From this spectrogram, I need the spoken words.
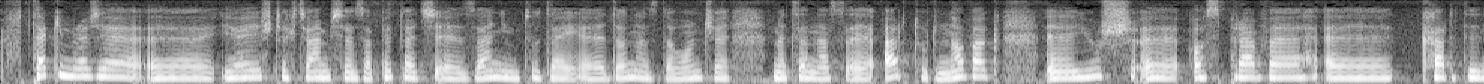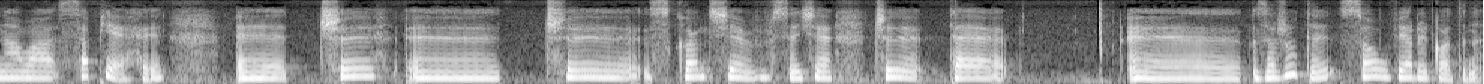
w takim razie e, ja jeszcze chciałam się zapytać, e, zanim tutaj do nas dołączy mecenas Artur Nowak, już o sprawę kardynała Sapiechy. Czy, czy skąd się, w sensie, czy te zarzuty są wiarygodne,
